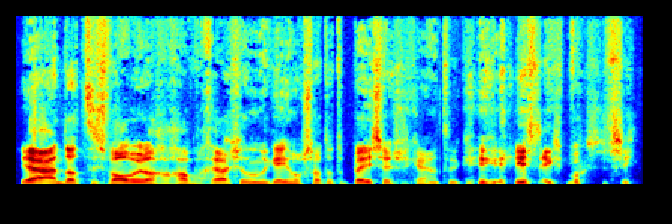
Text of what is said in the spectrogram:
Ja, en dat is wel weer grappig. hè. Als je dan de game opstart op de PlayStation, krijg je natuurlijk eerst Xbox te zien.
